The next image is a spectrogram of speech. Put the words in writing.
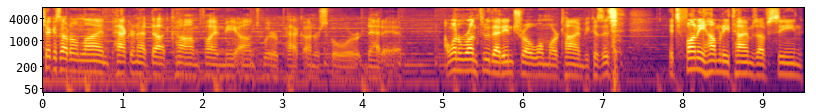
Check us out online, packernet.com. Find me on Twitter, pack underscore daddy. I want to run through that intro one more time because it's it's funny how many times I've seen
